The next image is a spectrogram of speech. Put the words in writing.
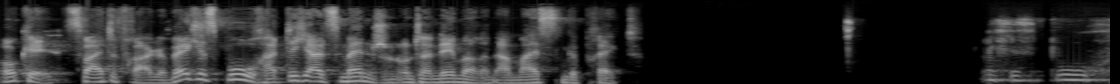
okay, zweite Frage. Welches Buch hat dich als Mensch und Unternehmerin am meisten geprägt? Dieses Buch.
